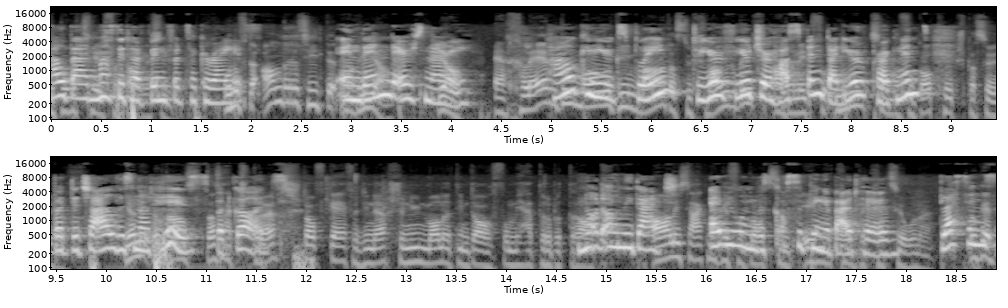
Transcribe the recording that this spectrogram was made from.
how bad must it have been for Zacharias? And then there's Mary. How can you explain to your future husband that you're pregnant, but the child is not his, but God's? Not only that, everyone was gossiping about her. Blessings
